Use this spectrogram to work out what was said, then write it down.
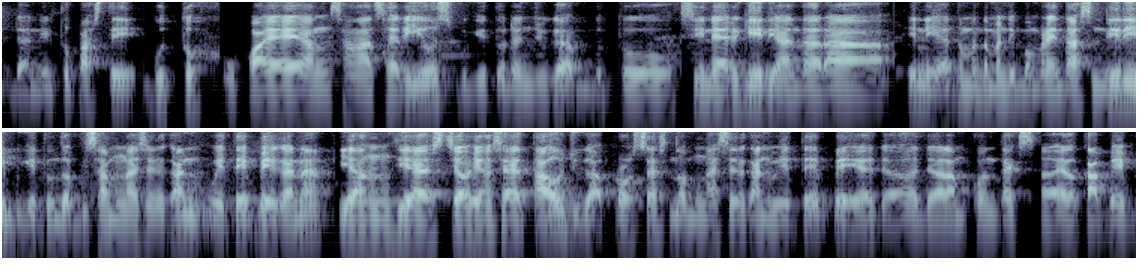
Dan itu pasti butuh upaya yang sangat serius begitu dan juga butuh sinergi di antara ini ya teman-teman di pemerintah sendiri begitu untuk bisa menghasilkan WTP karena yang ya sejauh yang saya tahu juga proses untuk menghasilkan WTP WTP ya dalam konteks eh, LKPP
